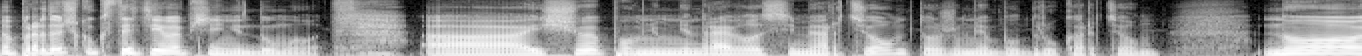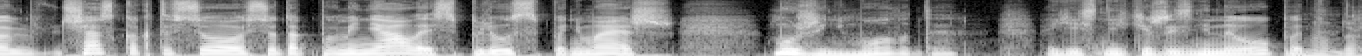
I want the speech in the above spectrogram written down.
Но про дочку, кстати, я вообще не думала. А, еще я помню, мне нравилось имя Артем, тоже у меня был друг Артем. Но сейчас как-то все, все так поменялось. Плюс, понимаешь, мы уже не молоды, есть некий жизненный опыт, ну, да.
